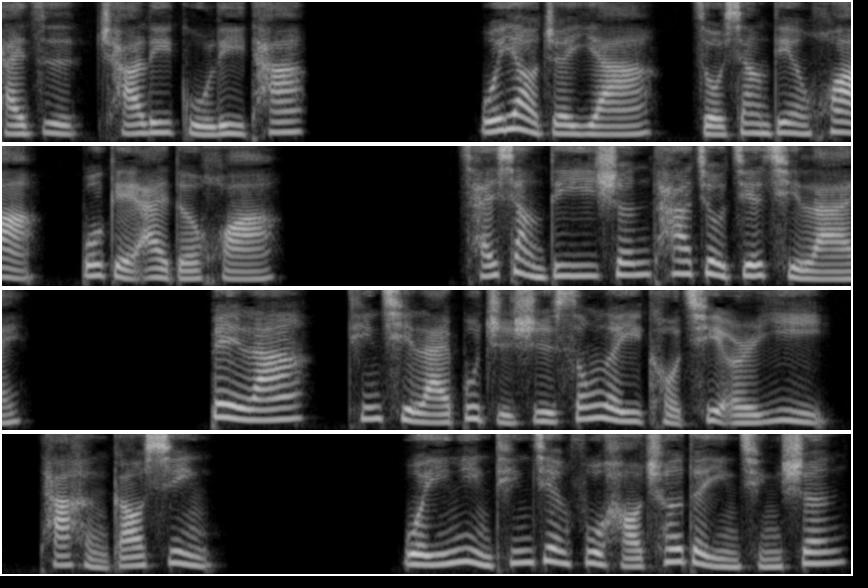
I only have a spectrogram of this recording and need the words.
孩子！查理鼓励他。我咬着牙走向电话，拨给爱德华。才响第一声，他就接起来。贝拉听起来不只是松了一口气而已，他很高兴。我隐隐听见富豪车的引擎声。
